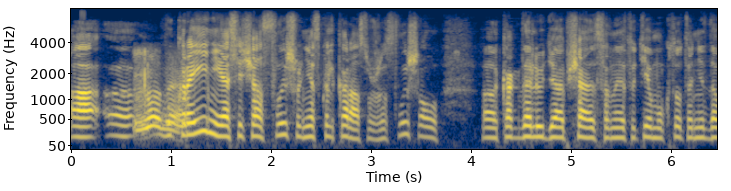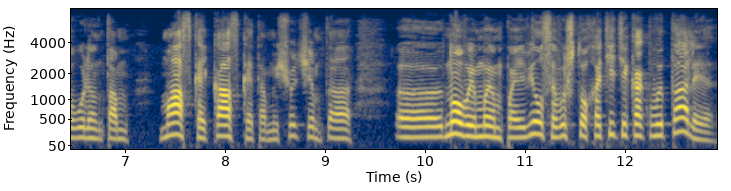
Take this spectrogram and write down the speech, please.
а э, ну, в да. Украине я сейчас слышу, несколько раз уже слышал, э, когда люди общаются на эту тему, кто-то недоволен там маской, каской, там еще чем-то. Э, новый мем появился. Вы что, хотите как в Италии?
